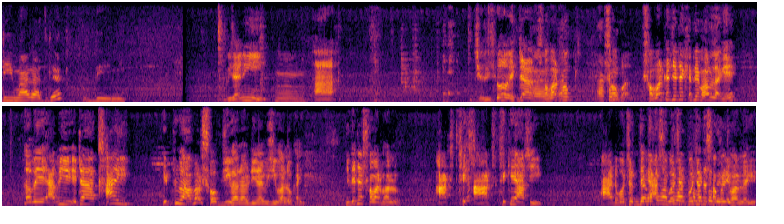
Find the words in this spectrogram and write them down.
ডিম আর আজকে দিইনি। বিরিয়ানি? আহ। যদিও এটা হ্যাঁ, সবার পক্ষে সবার- কাছে এটা খেতে ভালো লাগে। তবে আমি এটা খাই একটু আবার সবজি ভালো নিরামিষই ভালো খাই। কিন্তু এটা সবার ভালো। আট থেকে আট থেকে আশি। আট বছর থেকে আশি বছর পর্যন্ত সকলেই ভালো লাগে।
